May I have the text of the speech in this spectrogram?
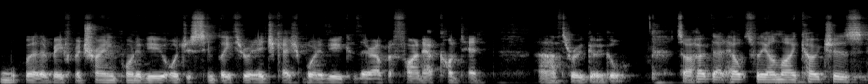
whether it be from a training point of view or just simply through an education point of view, because they're able to find our content uh, through Google. So I hope that helps for the online coaches.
